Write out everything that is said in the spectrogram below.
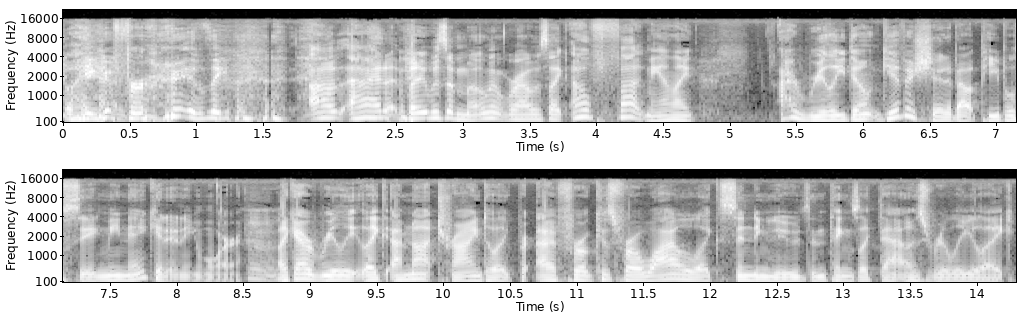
like for it was like I, was, I had but it was a moment where I was like oh fuck man. Like I really don't give a shit about people seeing me naked anymore. Hmm. Like I really like I'm not trying to like I for cuz for a while like sending nudes and things like that I was really like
